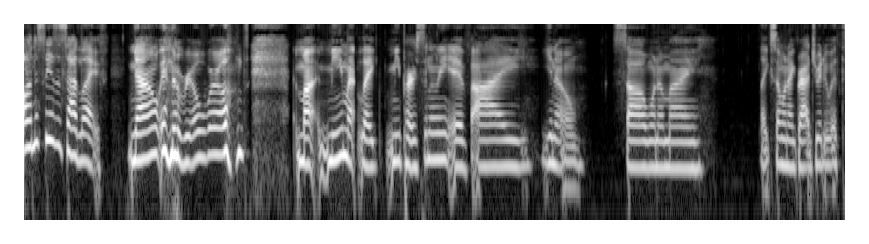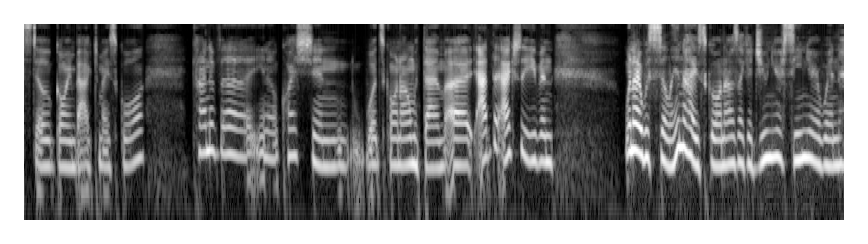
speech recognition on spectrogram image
honestly is a sad life. Now in the real world, my me my, like me personally, if I, you know, saw one of my like someone I graduated with still going back to my school, kind of uh, you know, question what's going on with them. Uh at the actually even when I was still in high school and I was like a junior, senior, when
